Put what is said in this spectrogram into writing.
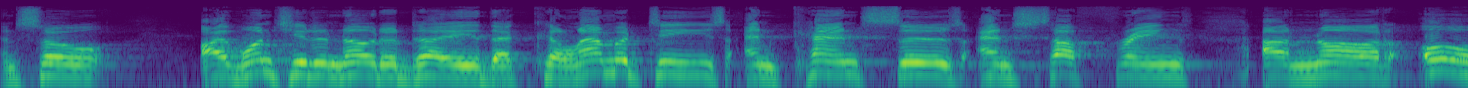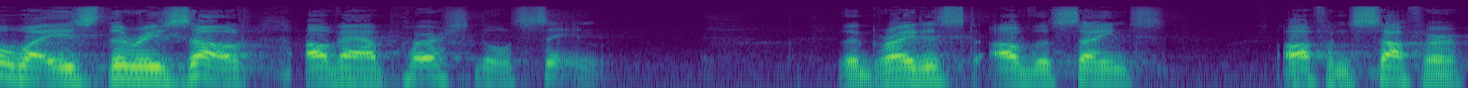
And so I want you to know today that calamities and cancers and sufferings are not always the result of our personal sin. The greatest of the saints often suffer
